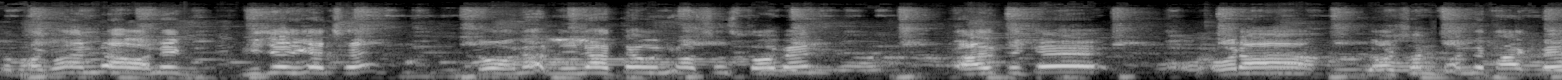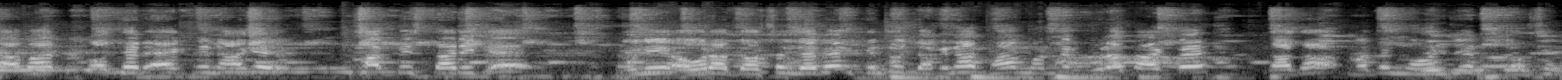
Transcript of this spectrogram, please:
তো ভগবানরা অনেক ভিজে গেছে। তো ওনার লীলাতে উনি অসুস্থ হবেন। কাল থেকে ওরা দর্শন বন্ধ থাকবে। আবার পথের একদিন আগে ছাব্বিশ তারিখে উনি ওরা দর্শন দেবেন, কিন্তু জগন্নাথ ধাম মন্দির খোলা থাকবে দাদা মদন মোহনজির দর্শন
